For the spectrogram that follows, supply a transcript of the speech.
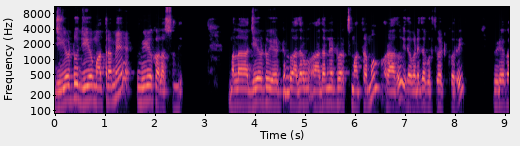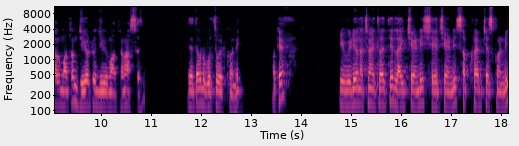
జియో టు జియో మాత్రమే వీడియో కాల్ వస్తుంది. మళ్ళా Jio to Airtel other other networks మాత్రము రాదు. ఇది ఒకటైతే గుర్తుపెట్టుకోరి. వీడియో కాల్ మాత్రం జియో టు జియో మాత్రమే వస్తుంది. ఇదైతే కూడా గుర్తుపెట్టుకోండి. ఓకే? ఈ వీడియో నచ్చినట్లయితే లైక్ చేయండి షేర్ చేయండి సబ్స్క్రైబ్ చేసుకోండి.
